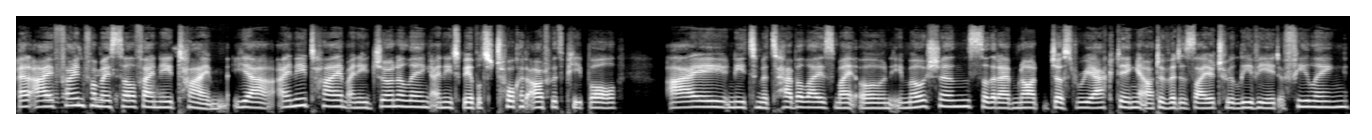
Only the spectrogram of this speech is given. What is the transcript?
And I Oh, find for myself, I need time. Yeah, I need time. I need journaling. I need to be able to talk it out with people. I need to metabolize my own emotions so that I'm not just reacting out of a desire to alleviate a feeling.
